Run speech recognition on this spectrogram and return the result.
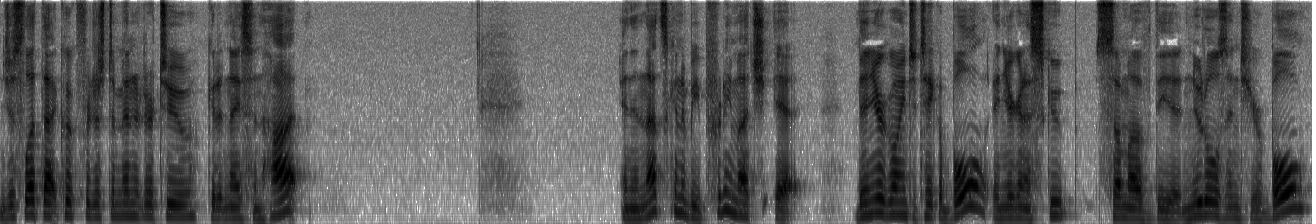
And just let that cook for just a minute or two, get it nice and hot. And then that's going to be pretty much it. Then you're going to take a bowl and you're going to scoop some of the noodles into your bowl.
